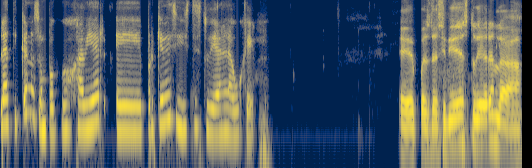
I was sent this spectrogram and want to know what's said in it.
Platícanos un poco, Javier, eh, ¿por qué decidiste estudiar en la UG? Eh, pues decidí estudiar en la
